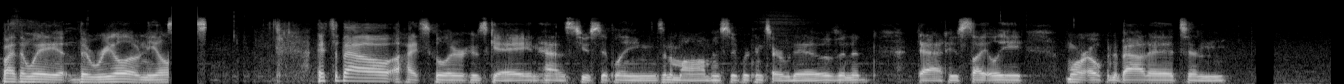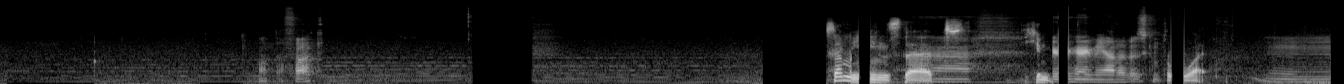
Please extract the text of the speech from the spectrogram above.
By the way, the real O'Neals. It's about a high schooler who's gay and has two siblings and a mom who's super conservative and a dad who's slightly more open about it and What the fuck? some means that Uh, you can you're hearing me out of this complete. what? Mm,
